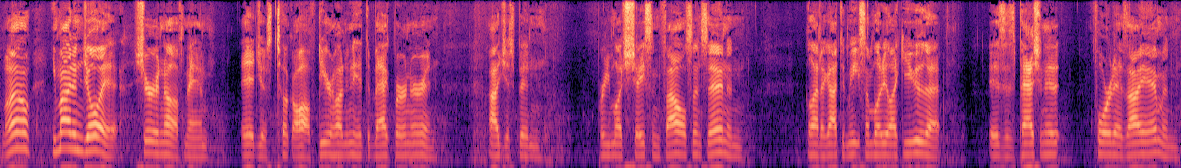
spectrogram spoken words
Well, you might enjoy it. Sure enough, man, it just took off. Deer hunting hit the back burner, and I've just been pretty much chasing fowl since then. And glad I got to meet somebody like you that is as passionate for it as I am, and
